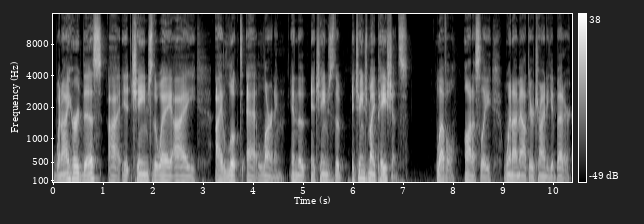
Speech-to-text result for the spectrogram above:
when I heard this, uh, it changed the way I I looked at learning, and the it changed the it changed my patience level. Honestly, when I'm out there trying to get better.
